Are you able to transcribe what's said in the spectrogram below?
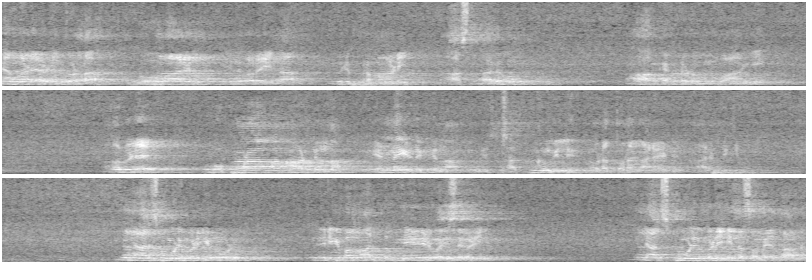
ഞങ്ങളുടെ അടുത്തുള്ള ഗോപാലൻ എന്ന് പറയുന്ന ഒരു പ്രമാണി ആ സ്ഥലവും ആ കെട്ടിടവും വാങ്ങി അവിടെ കൊപ്ര ആട്ടുന്ന എണ്ണയെടുക്കുന്ന ഒരു ചക്ക് മില്ല് അവിടെ തുടങ്ങാനായിട്ട് ആരംഭിക്കുന്നു. ഞാൻ സ്കൂളിൽ പഠിക്കുമ്പോൾ എനിക്കിപ്പോൾ നാൽപ്പത്തിയേഴ് വയസ്സ് കഴിഞ്ഞു. ഞാൻ സ്കൂളിൽ പഠിക്കുന്ന സമയത്താണ്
